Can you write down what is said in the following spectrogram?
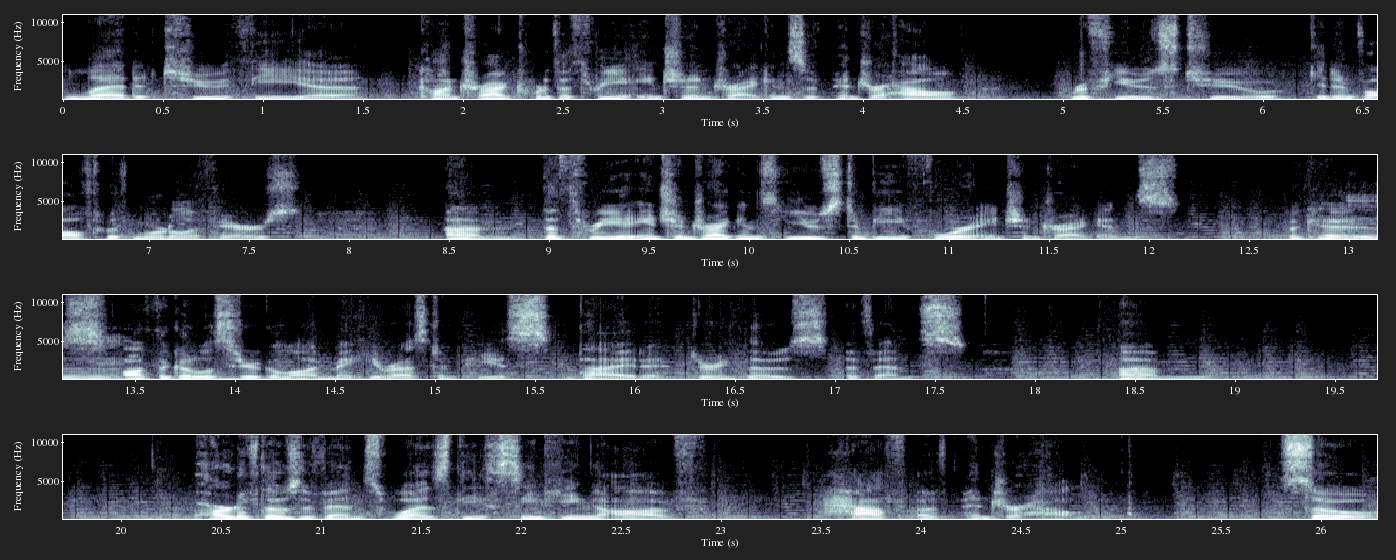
led to the uh, contract where the three ancient dragons of Pingerhow refused to get involved with mortal affairs. Um, the three ancient dragons used to be four ancient dragons because Mm. Othagala Sirgalon, may he rest in peace, died during those events. Um, part of those events was the sinking of half of Pingerhow. So,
